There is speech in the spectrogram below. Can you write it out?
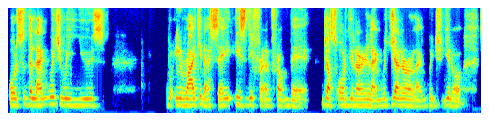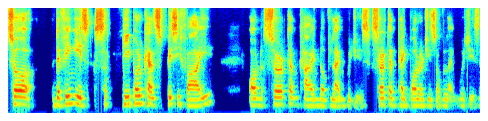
also the language we use in writing essay is different from the just ordinary language, general language, you know. So the thing is people can specify on certain kind of languages, certain typologies of languages.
